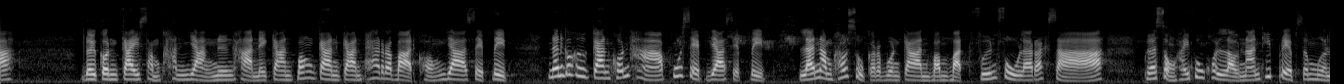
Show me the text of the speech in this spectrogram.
ะ โดยกลไกสำคัญอย่างหนึ่งค่ะในการป้องกันการแพร่ระบาดของยาเสพติด นั่นก็คือการค้นหาผู้เสพยาเสพติด และนำเข้าสู่กระบวนการบำบัดฟื้นฟูและรักษา เพื่อส่งให้ผู้คนเหล่านั้นที่เปรียบเสมือน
